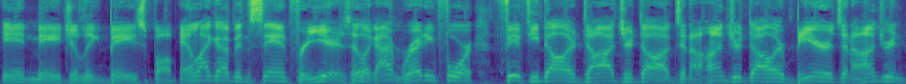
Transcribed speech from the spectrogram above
in Major League Baseball. And like I've been saying for years, hey, look, I'm ready for $50 Dodger dogs and $100 beards and $120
